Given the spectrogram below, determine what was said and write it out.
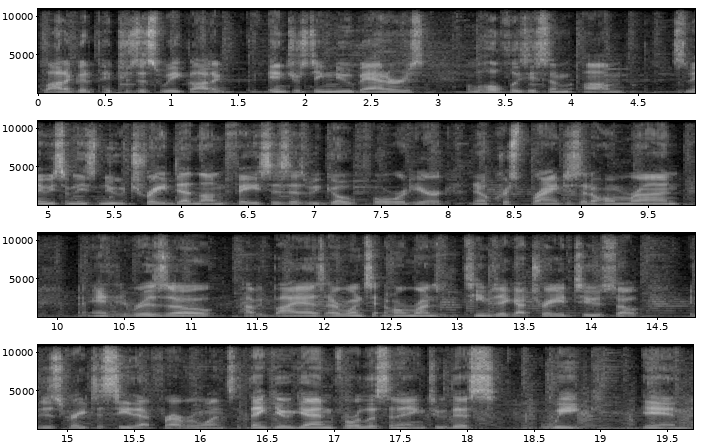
A lot of good pitchers this week. A lot of interesting new batters, and we'll hopefully see some. Um, so maybe some of these new trade deadline faces as we go forward here. I know Kris Bryant just hit a home run. Anthony Rizzo, Javi Baez, everyone's hitting home runs with the teams they got traded to. So it is great to see that for everyone. So thank you again for listening to this week in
